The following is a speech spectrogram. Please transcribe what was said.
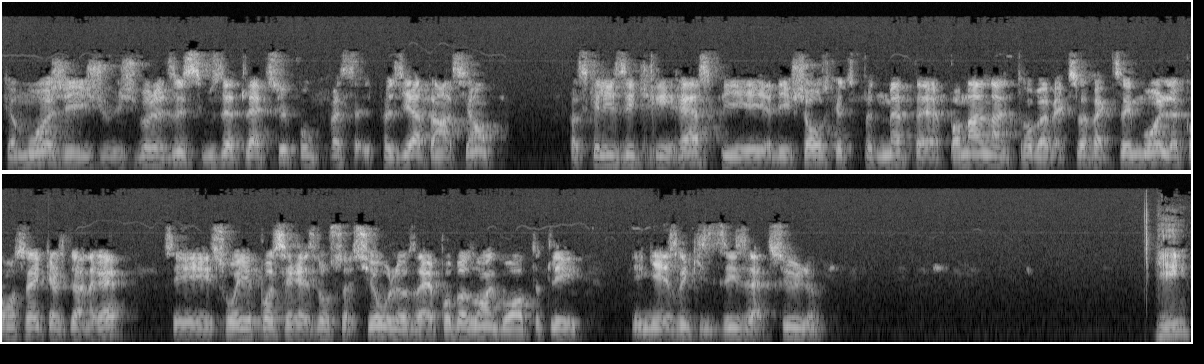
que moi, je, je veux le dire, si vous êtes là-dessus, il faut que vous fassiez attention parce que les écrits restent, puis il y a des choses que tu peux te mettre euh, pas mal dans le trouble avec ça. Fait que, tu sais, moi, le conseil que je donnerais, c'est soyez pas ces réseaux sociaux. Là. Vous n'avez pas besoin de voir toutes les, les niaiseries qui se disent là-dessus. Là. Guy?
